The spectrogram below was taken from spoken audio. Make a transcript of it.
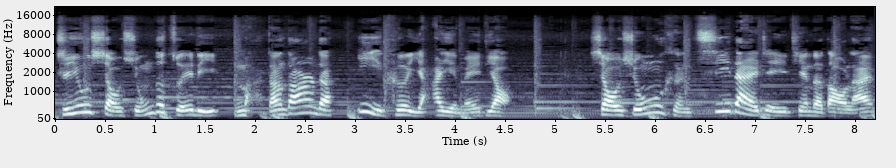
只有小熊的嘴里满当当的，一颗牙也没掉。小熊很期待这一天的到来，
